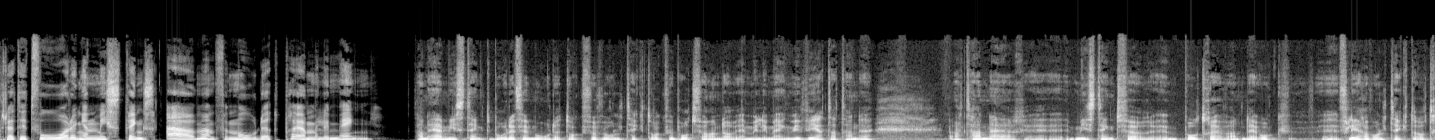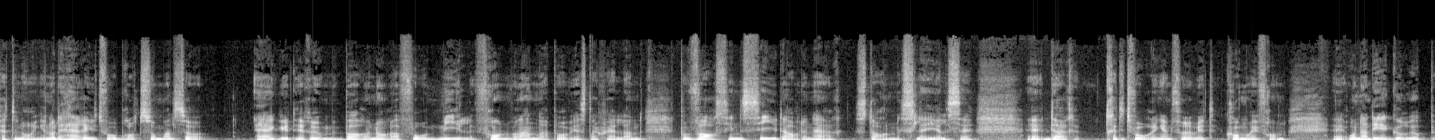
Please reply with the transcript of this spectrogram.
32-åringen misstänks även för mordet på Emily Meng. Han är misstänkt både för mordet och för våldtäkt och för bortförande av Emily Meng. Vi vet att han är, att han är eh, misstänkt för eh, bortrövande och eh, flera våldtäkter av 13-åringen. Och det här är ju två brott som alltså ägde rum bara några få mil från varandra på Västra Själland. På varsin sida av den här stan Slejelse. Där 32-åringen för övrigt kommer ifrån. Och när det går upp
